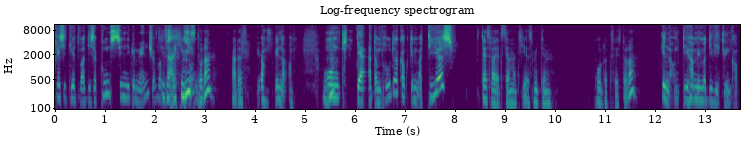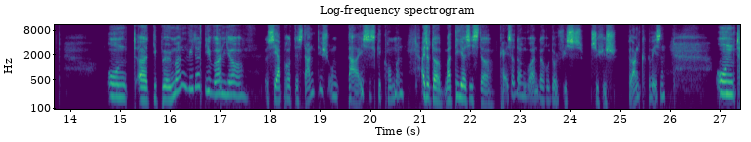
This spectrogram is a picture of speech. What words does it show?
residiert, war dieser kunstsinnige Mensch. Aber dieser Alchemist, besonnen. oder? War das? Ja, genau. Mhm. Und der hat einen Bruder gehabt, den Matthias. Das war jetzt der Matthias mit dem Bruderzwist, oder? Genau, und die haben immer die Wickeln gehabt. Und äh, die Böhmen wieder, die waren ja sehr protestantisch und da ist es gekommen. Also der Matthias ist der Kaiser dann geworden, der Rudolf ist psychisch krank gewesen. Und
